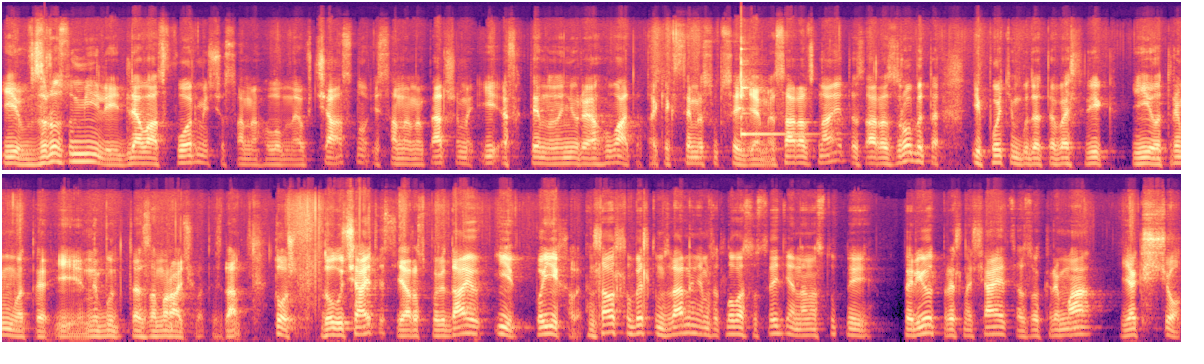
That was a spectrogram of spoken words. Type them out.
і в зрозумілій для вас формі, що саме головне вчасно і самими першими, і ефективно на нього реагувати, так як з цими субсидіями. Зараз знаєте, зараз зробите, і потім будете весь рік її отримувати і не будете заморачуватись. Да? Тож долучайтесь, я розповідаю і поїхали. За особистим зверненням житлова субсидія на наступний період призначається, зокрема. Якщо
